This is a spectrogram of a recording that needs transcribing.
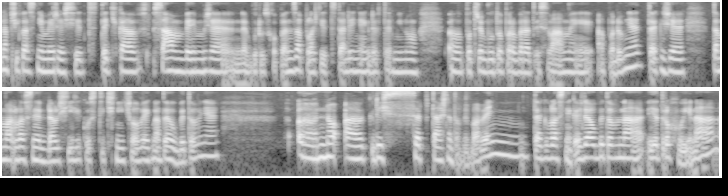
například s nimi řešit. Teďka sám vím, že nebudu schopen zaplatit tady někde v termínu, potřebuju to probrat i s vámi a podobně, takže tam má vlastně další jako styčný člověk na té ubytovně. Eh, no a když se ptáš na to vybavení, tak vlastně každá ubytovna je trochu jiná.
